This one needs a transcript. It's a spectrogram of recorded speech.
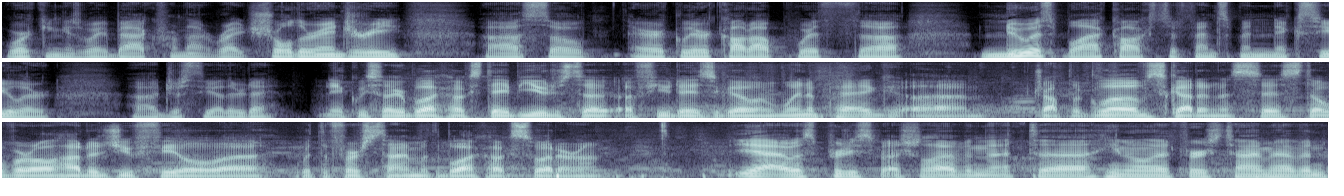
working his way back from that right shoulder injury. Uh, so Eric Lear caught up with uh, newest Blackhawks defenseman Nick Seeler uh, just the other day. Nick, we saw your Blackhawks debut just a, a few days ago in Winnipeg. Um, dropped the gloves, got an assist. Overall, how did you feel uh, with the first time with the Blackhawks sweater on? Yeah, it was pretty special having that. Uh, you know, that first time having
